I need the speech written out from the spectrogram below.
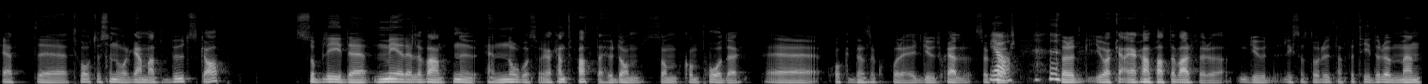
ett eh, 2000 år gammalt budskap så blir det mer relevant nu än någonsin. Jag kan inte fatta hur de som kom på det, eh, och den som kom på det är Gud själv såklart. För att jag, kan, jag kan fatta varför Gud liksom står utanför tid och rum. Men,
